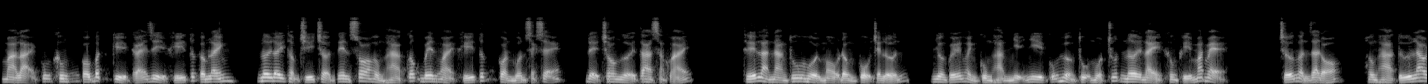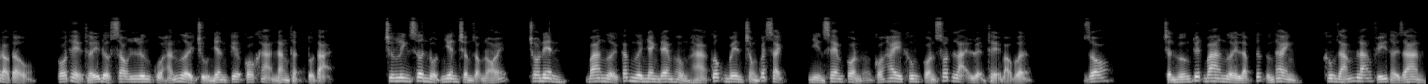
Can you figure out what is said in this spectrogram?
mà lại cũng không có bất kỳ cái gì khí tức cấm lãnh, nơi đây thậm chí trở nên so hồng hà cốc bên ngoài khí tức còn muốn sạch sẽ, để cho người ta sảng khoái. Thế là nàng thu hồi màu đồng cổ chén lớn, nhường quế hoành cùng hàn nhị nhi cũng hưởng thụ một chút nơi này không khí mát mẻ chớ ngẩn ra đó, hồng hà tứ lao đào tẩu, có thể thấy được sau lưng của hắn người chủ nhân kia có khả năng thật tồn tại. Trương linh sơn đột nhiên trầm giọng nói, cho nên, ba người các ngươi nhanh đem hồng hà cốc bên trong quét sạch, nhìn xem còn có hay không còn sót lại luyện thể bảo vật. Rõ. Trần hướng tuyết ba người lập tức ứng thanh, không dám lãng phí thời gian.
